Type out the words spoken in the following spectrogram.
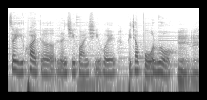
这一块的人际关系会比较薄弱。嗯嗯。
